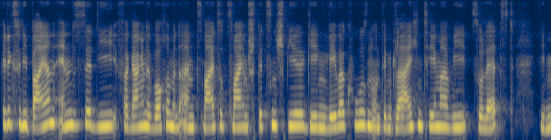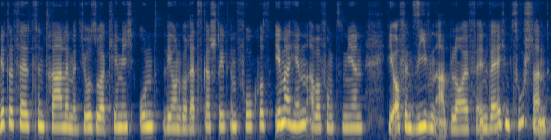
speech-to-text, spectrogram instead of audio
Felix, für die Bayern endete die vergangene Woche mit einem 2 zu 2 im Spitzenspiel gegen Leverkusen und dem gleichen Thema wie zuletzt. Die Mittelfeldzentrale mit Josua Kimmich und Leon Goretzka steht im Fokus. Immerhin aber funktionieren die offensiven Abläufe. In welchem Zustand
